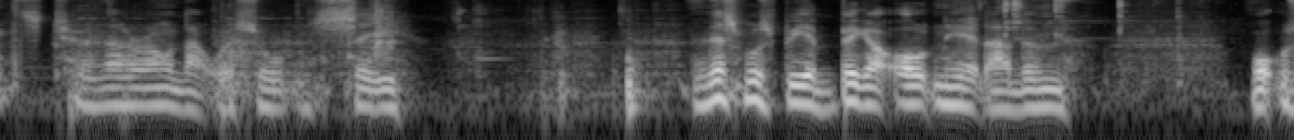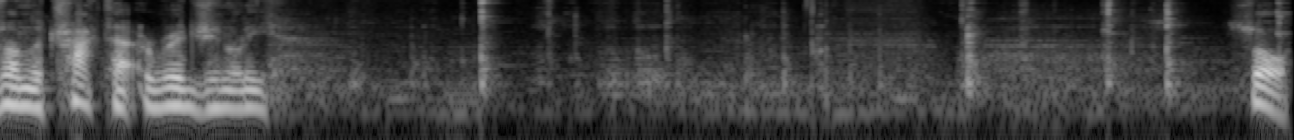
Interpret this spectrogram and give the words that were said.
Let's turn that around that way so we can see. And this must be a bigger alternator than what was on the tractor originally. So,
